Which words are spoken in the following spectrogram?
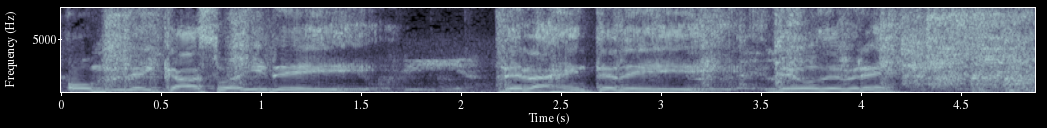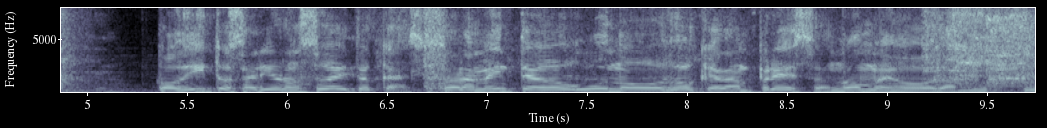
O mire el caso ahí de, de la gente de, de Odebrecht. Toditos salieron sueltos casi. Solamente uno o dos quedan presos. No mejor, a mí sí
